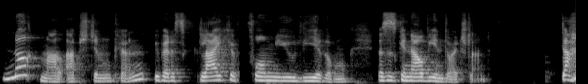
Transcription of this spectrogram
nochmal abstimmen können über das gleiche Formulierung. Das ist genau wie in Deutschland. Dann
